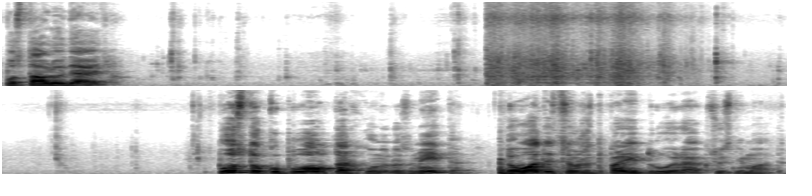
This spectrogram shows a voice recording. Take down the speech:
Поставлю 9. Пусто купував тархун, розумієте? Доводиться вже тепер і другу реакцію знімати.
